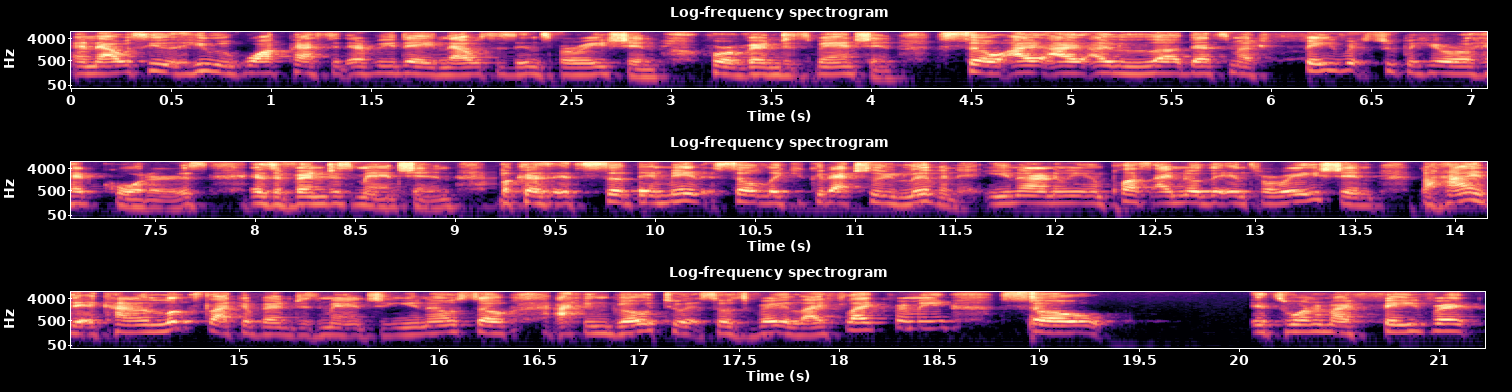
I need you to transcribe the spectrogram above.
And that was he he would walk past it every day. And that was his inspiration for avengers mansion. So i i, I love that's my favorite superhero headquarters is avengers mansion because it's so they made it so like you could actually live in it. You know what i mean? And plus i know the inspiration behind it. It kind of looks like avengers mansion you know? So i can go to it. So it's very lifelike for me. So it's one of my favorite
